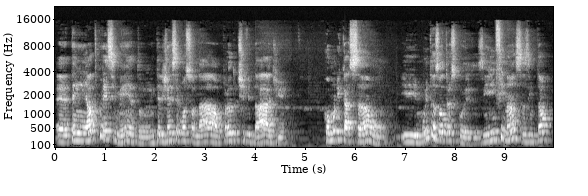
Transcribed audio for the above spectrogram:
é, tem autoconhecimento, inteligência emocional, produtividade, comunicação e muitas outras coisas. E em finanças, então,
